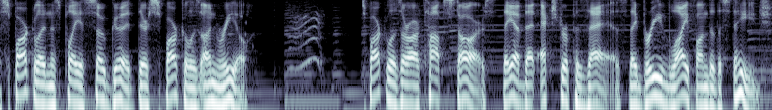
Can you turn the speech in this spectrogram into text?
sparkle in this play is so good, their sparkle is unreal. Sparklers are our top stars. They have that extra pizzazz. They breathe life onto the stage.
